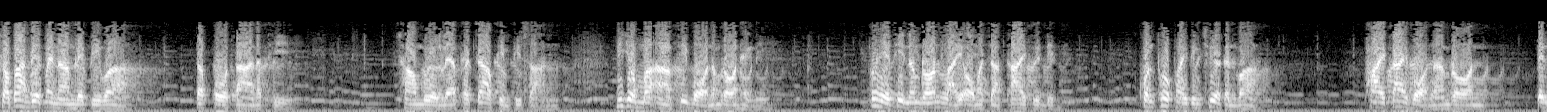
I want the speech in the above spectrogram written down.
ชาวบ้านเรียกแม่น้ำเล็กดีว่าตะโปตานาที ชาวเมืองและพระเจ้าพิมพิสาร นิยมมาอาบที่บ่อน้ำร้อนแห่งนี้ เพราะเหตุที่น้ำร้อนไหลออกมาจากใต้พื้นดิน คนทั่วไปจึงเชื่อกันว่า ภายใต้บ่อน้ำร้อน เป็น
